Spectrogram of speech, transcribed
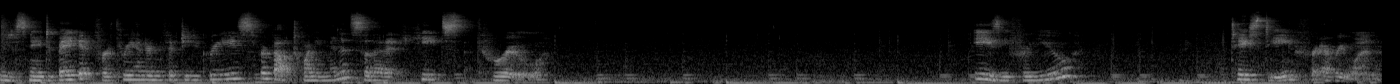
You just need to bake it for 350 degrees for about 20 minutes so that it heats through. Easy for you, tasty for everyone.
